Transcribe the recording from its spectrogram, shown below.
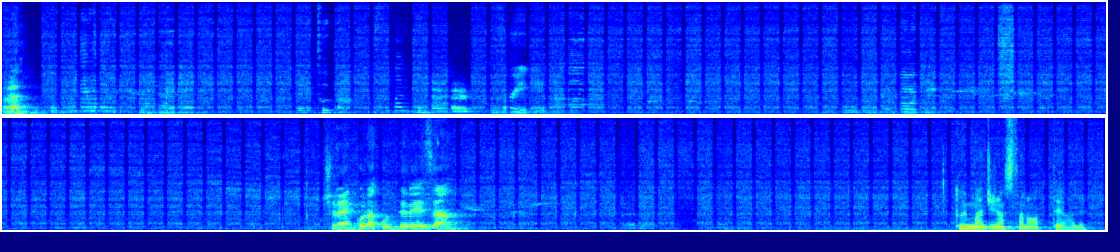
Eh? Ce l'hai ancora con Teresa? Tu immagina stanotte, Ale.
